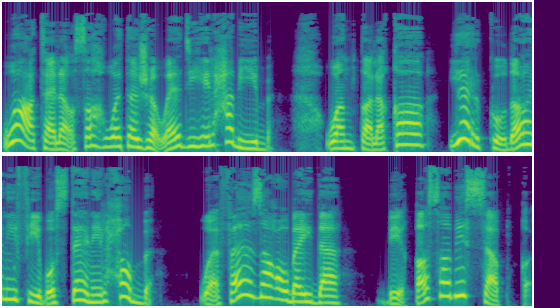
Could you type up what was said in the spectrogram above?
واعتلى صهوة جواده الحبيب. وانطلقا يركضان في بستان الحب وفاز عبيدة بقصب السبق.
